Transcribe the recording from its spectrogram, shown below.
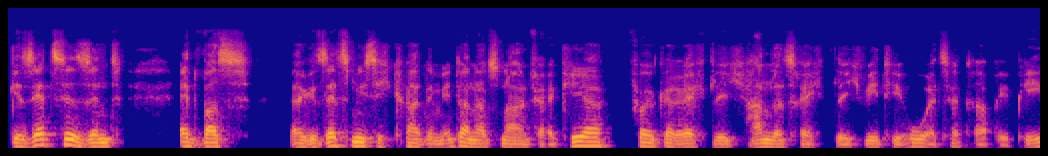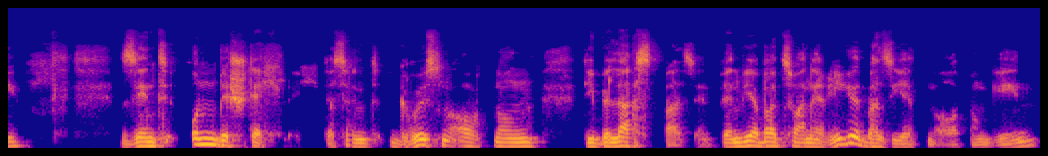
Gesetze sind etwas Gesetzmäßigkeiten im internationalen Verkehr, völkerrechtlich, handelsrechtlich, WTO etc. pp. sind unbestechlich. Das sind Größenordnungen, die belastbar sind. Wenn wir aber zu einer regelbasierten Ordnung gehen,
